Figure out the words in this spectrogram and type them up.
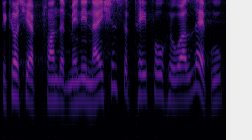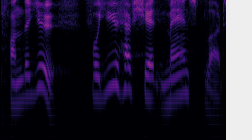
Because you have plundered many nations, the people who are left will plunder you. For you have shed man's blood.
